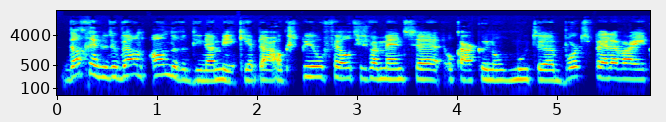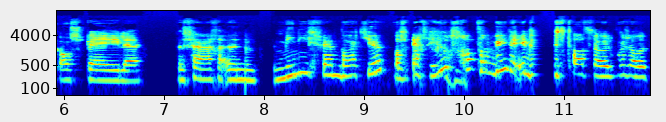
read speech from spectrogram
Dat geeft natuurlijk wel een andere dynamiek. Je hebt daar ook speelveldjes waar mensen elkaar kunnen ontmoeten, bordspellen waar je kan spelen. We zagen een mini-zwembadje. Dat was echt heel schattig midden in de stad. Zo, voor zo'n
